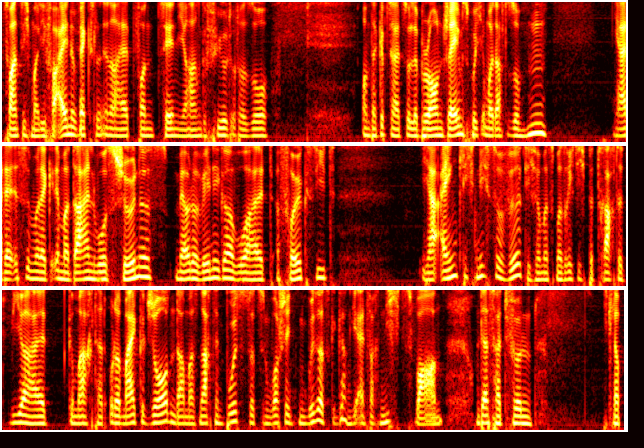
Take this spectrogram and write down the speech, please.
20 Mal die Vereine wechseln innerhalb von 10 Jahren gefühlt oder so. Und da gibt es halt so LeBron James, wo ich immer dachte so, hm, ja, der ist immer, der geht immer dahin, wo es schön ist, mehr oder weniger, wo er halt Erfolg sieht. Ja, eigentlich nicht so wirklich, wenn man es mal so richtig betrachtet, wie er halt gemacht hat. Oder Michael Jordan damals nach den Bulls ist er zu den Washington Wizards gegangen, die einfach nichts waren. Und der ist halt für ein, ich glaube,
